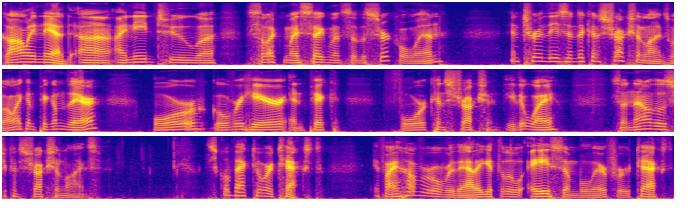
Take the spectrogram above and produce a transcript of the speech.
golly Ned, uh, I need to uh, select my segments of the circle then and turn these into construction lines. Well, I can pick them there or go over here and pick for construction. Either way. So now those are construction lines. Let's go back to our text. If I hover over that, I get the little A symbol there for text.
